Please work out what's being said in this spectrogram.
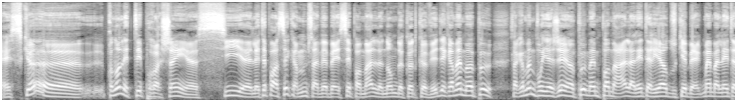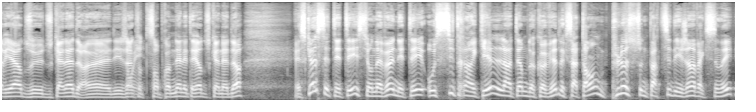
Est-ce que, euh, prenons l'été prochain, euh, si euh, l'été passé, quand même, ça avait baissé pas mal le nombre de cas de COVID, il y a quand même un peu, ça a quand même voyagé un peu, même pas mal, à l'intérieur du Québec, même à l'intérieur du, du Canada. hein, des gens Oui. qui sont- promenés à l'intérieur du Canada. Est-ce que cet été, si on avait un été aussi tranquille là, en termes de COVID, là, que ça tombe, plus une partie des gens vaccinés,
